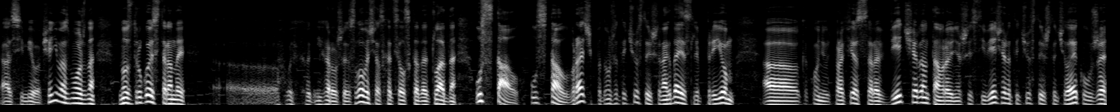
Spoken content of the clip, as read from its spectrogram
а семье вообще невозможно. Но, с другой стороны, Э, ой, нехорошее слово сейчас хотел сказать, ладно, устал, устал врач, потому что ты чувствуешь иногда, если прием э, какого-нибудь профессора вечером, там в районе 6 вечера, ты чувствуешь, что человек уже,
